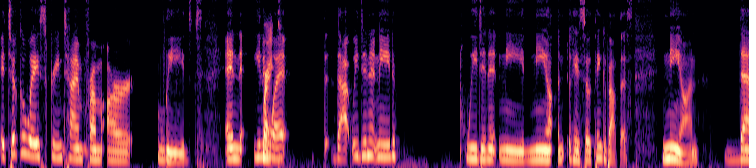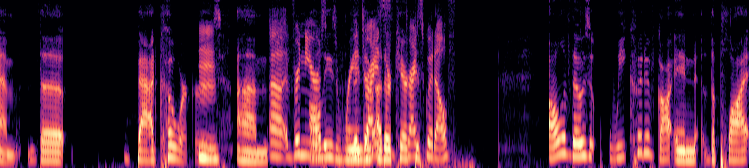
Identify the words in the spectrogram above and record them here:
it took away screen time from our leads and you know Right. what Th- that we didn't need we didn't need neon okay so think about this neon them the bad coworkers um Uh, Verniers, all these the random dry, other dry characters squid elf. all of those we could have gotten the plot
